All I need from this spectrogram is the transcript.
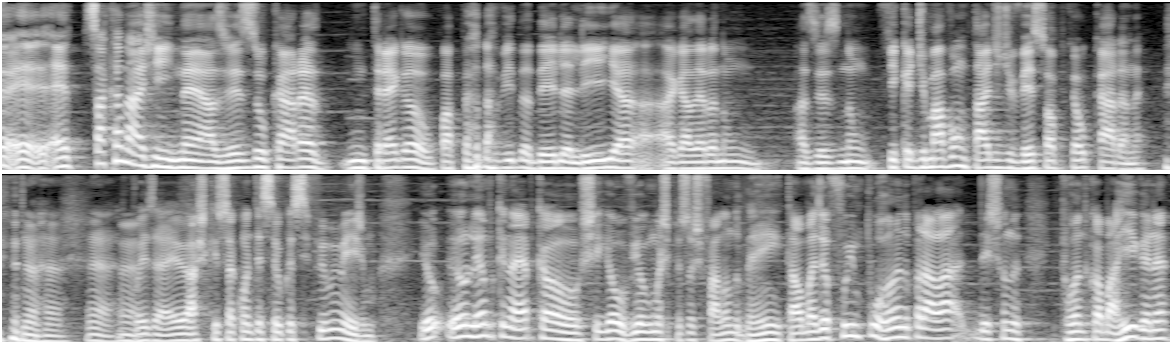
É, é, é, sacanagem, né? Às vezes o cara entrega o papel da vida dele ali e a, a galera não. Às vezes não fica de má vontade de ver só porque é o cara, né? Uhum, é, pois é, eu acho que isso aconteceu com esse filme mesmo. Eu, eu lembro que na época eu cheguei a ouvir algumas pessoas falando bem e tal, mas eu fui empurrando para lá, deixando, empurrando com a barriga, né?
